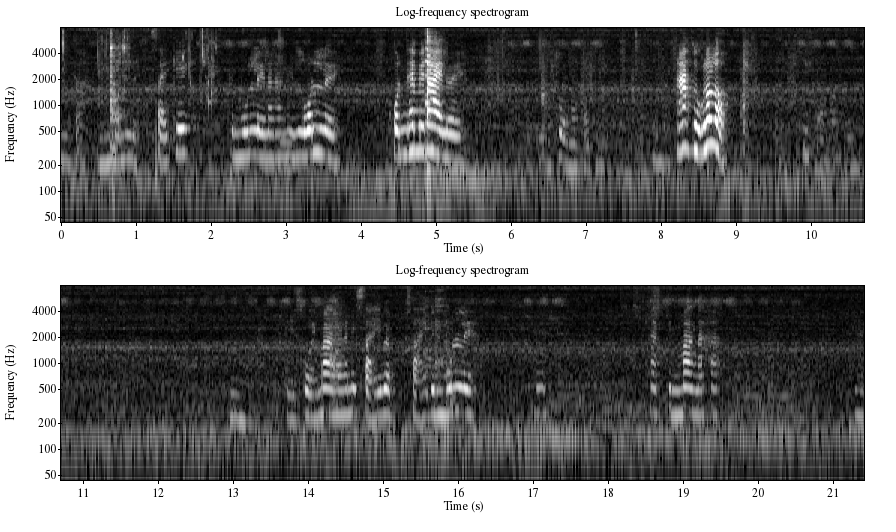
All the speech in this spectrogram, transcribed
นี่ค่ะมุ้นเลยใส่เค้ก เป็นมุ้นเลยนะคะนี่ล้นเลยคนแทบไม่ได้เลยถ้วยมาใส่ฮะสุกแล้วเหรออืมสีสวยมากนะคะนี่ใสแบบใสเป็นมุ้นเลยอืมน่ากินมากนะคะนี่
